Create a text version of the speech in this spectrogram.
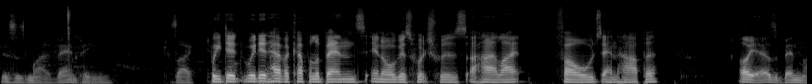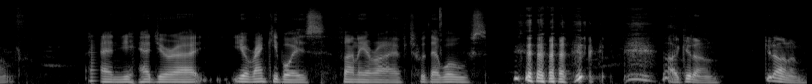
this is my vamping because I We did we did have a couple of bends in August, which was a highlight. Folds and Harper, oh yeah, it was a Ben month. and you had your uh, your Ranky boys finally arrived with their wolves. oh, good on, good on them.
